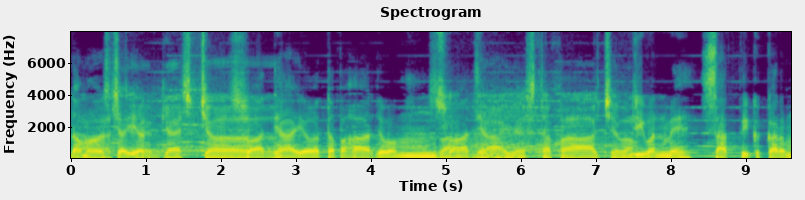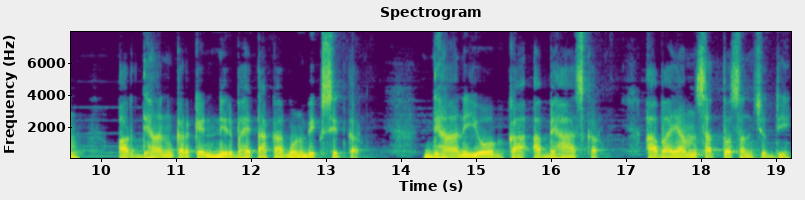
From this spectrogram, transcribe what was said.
दमश्च यज्ञ स्वाध्याय तप आर्जवम स्वाध्याय स्वाध्यायस्तपाचवम् जीवन में सात्विक कर्म और ध्यान करके निर्भयता का गुण विकसित करो। ध्यान योग का अभ्यास करो। अभयम सत्व संशुद्धि।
